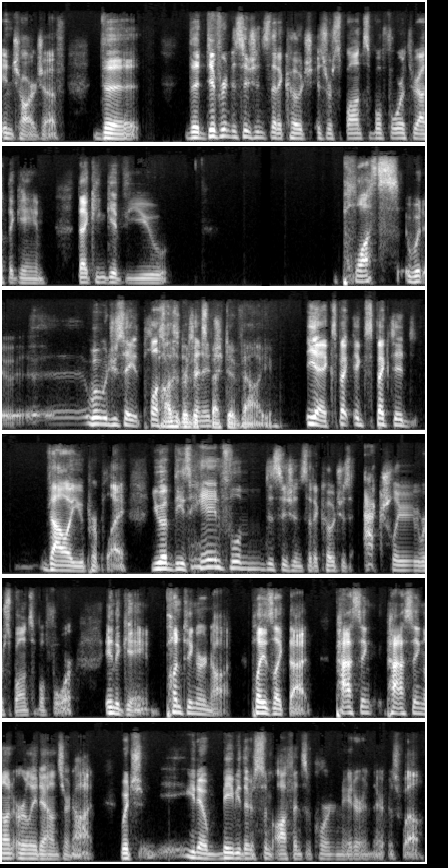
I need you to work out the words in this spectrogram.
in charge of the the different decisions that a coach is responsible for throughout the game that can give you plus what what would you say Positive percentage? expected value. yeah expect expected value per play you have these handful of decisions that a coach is actually responsible for in a game punting or not plays like that passing passing on early downs or not which you know maybe there's some offensive coordinator in there as well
